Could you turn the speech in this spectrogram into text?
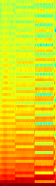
you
